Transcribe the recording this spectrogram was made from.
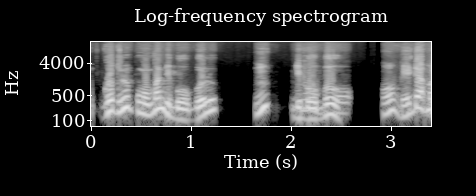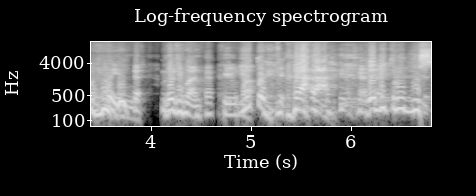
gue dulu pengumuman di Bobo lu. Hmm? Di Bobo. Oh, beda sama gue ya. lu di mana? Film YouTube. Dia di Trubus.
